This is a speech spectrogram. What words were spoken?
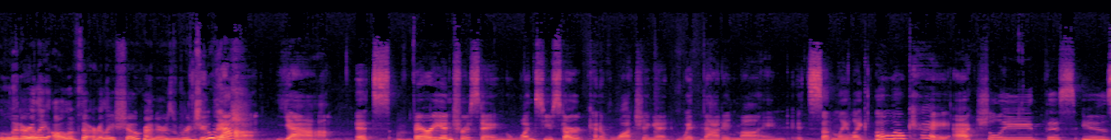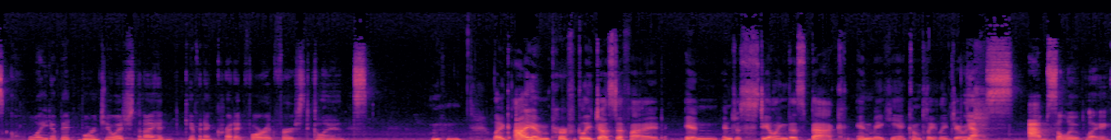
literally all of the early showrunners were Jewish. Yeah, yeah. It's very interesting. Once you start kind of watching it with that in mind, it's suddenly like, oh, okay, actually, this is quite a bit more Jewish than I had given it credit for at first glance. hmm Like I am perfectly justified in in just stealing this back and making it completely Jewish. Yes, absolutely.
